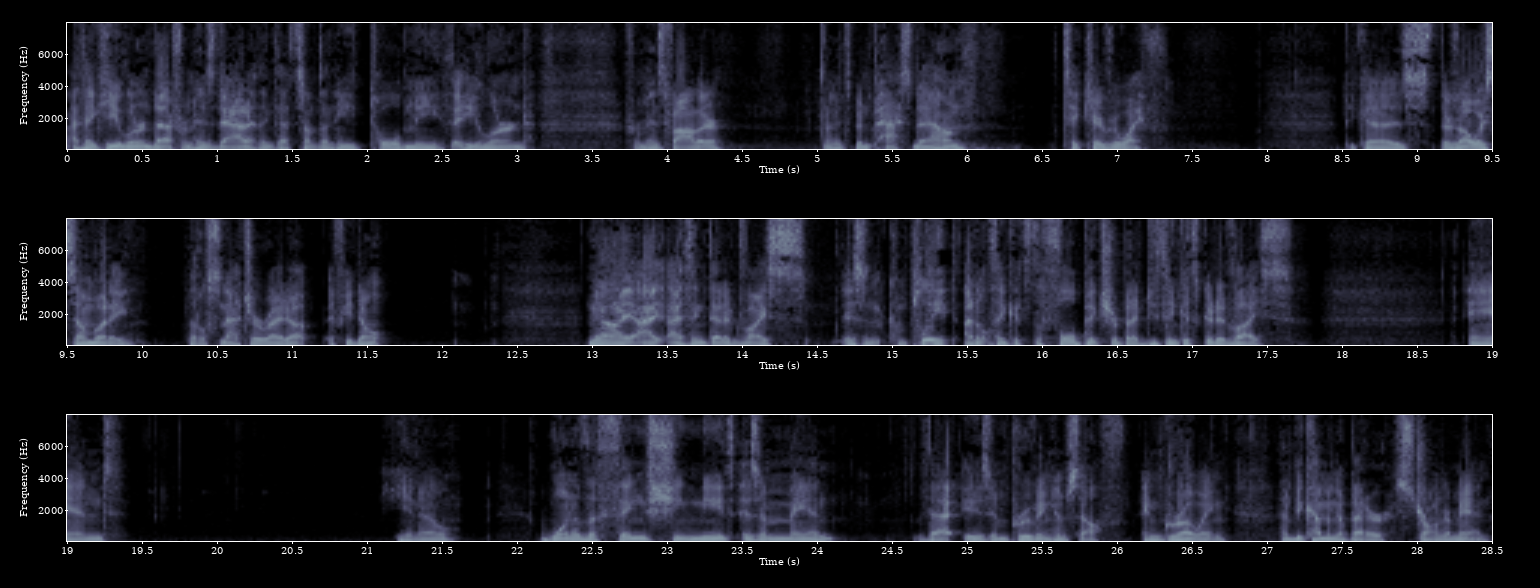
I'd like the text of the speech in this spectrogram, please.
I think he learned that from his dad. I think that's something he told me that he learned from his father. And it's been passed down. Take care of your wife. Because there's always somebody that'll snatch her right up if you don't. No, I, I think that advice isn't complete. I don't think it's the full picture, but I do think it's good advice. And, you know, one of the things she needs is a man that is improving himself and growing and becoming a better, stronger man.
